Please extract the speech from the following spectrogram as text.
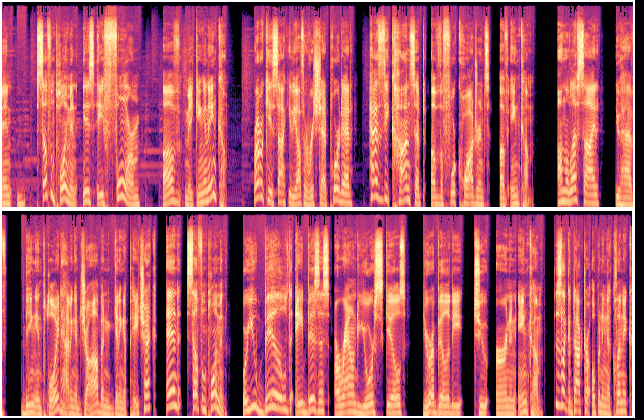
And self employment is a form of making an income. Robert Kiyosaki, the author of Rich Dad Poor Dad, has the concept of the four quadrants of income. On the left side, you have being employed, having a job and getting a paycheck, and self employment, where you build a business around your skills, your ability to earn an income. This is like a doctor opening a clinic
